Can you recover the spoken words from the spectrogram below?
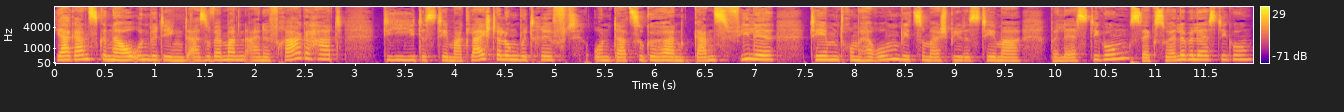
Ja, ganz genau, unbedingt. Also wenn man eine Frage hat, die das Thema Gleichstellung betrifft und dazu gehören ganz viele Themen drumherum, wie zum Beispiel das Thema Belästigung, sexuelle Belästigung.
